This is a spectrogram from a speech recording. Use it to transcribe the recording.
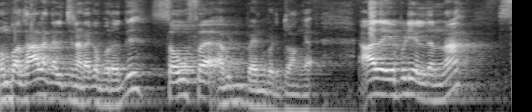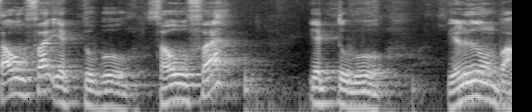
ரொம்ப காலம் கழித்து நடக்க போகிறதுக்கு சௌஃப அப்படின்னு பயன்படுத்துவாங்க. அதை எப்படி எழுதணும்னா சௌஃப எக்துபு. சௌஃப எக்துபு. எழுதுவோம்ப்பா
